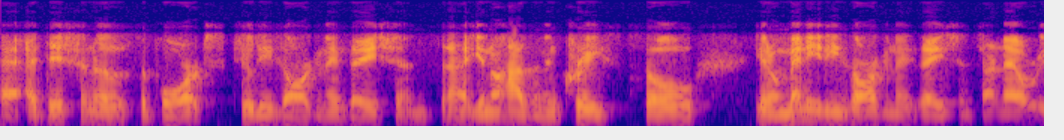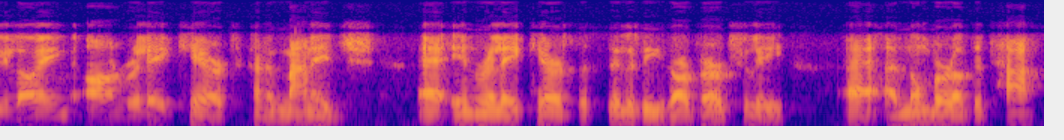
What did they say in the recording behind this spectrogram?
uh, additional support to these organizations, uh, you know, hasn't increased. So you know, many of these organizations are now relying on Relate Care to kind of manage uh, in Relate Care's facilities or virtually uh, a number of the tasks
